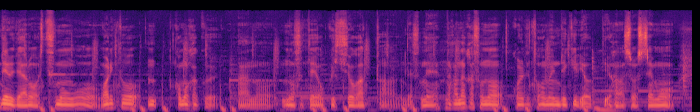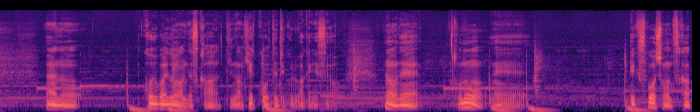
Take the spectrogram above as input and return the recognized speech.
出るであろう質問を割と細かくあの載せておく必要があったんですね。なかなかそのこれで当面できるよっていう話をしてもあのこういう場合どうなんですか？っていうのは結構出てくるわけですよ。なのでこの、えー、エクスポーションを使っ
